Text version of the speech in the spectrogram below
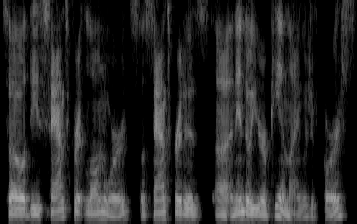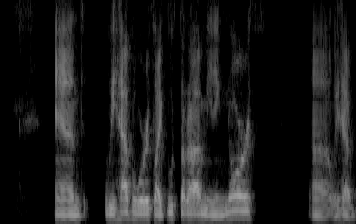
So these Sanskrit loanwords, so Sanskrit is uh, an Indo-European language, of course, and we have words like Uttara meaning north, uh, we have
